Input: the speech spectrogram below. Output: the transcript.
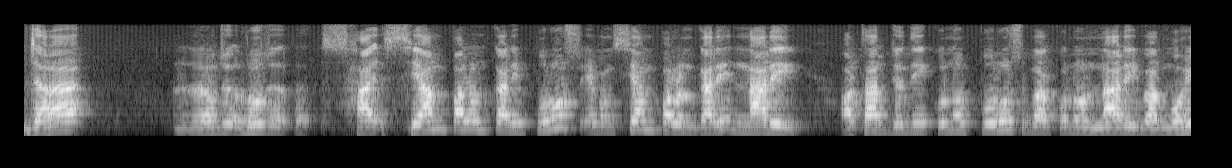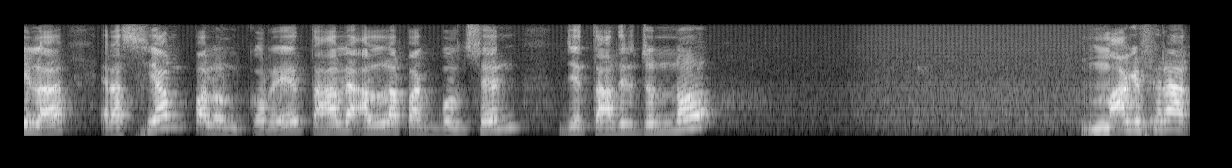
যারা রোজ- সা- পালনকারী পুরুষ এবং শ্যাম পালনকারী নারী, অর্থাৎ যদি কোনো পুরুষ বা কোনো নারী বা মহিলা এরা শ্যাম পালন করে, তাহলে আল্লাহ পাক বলছেন যে তাদের জন্য মাগফেরাত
